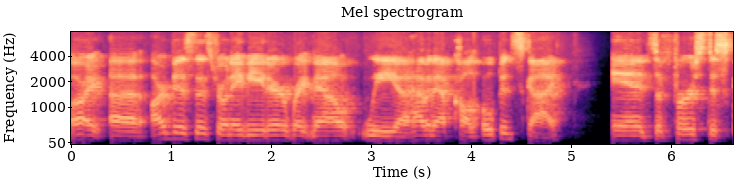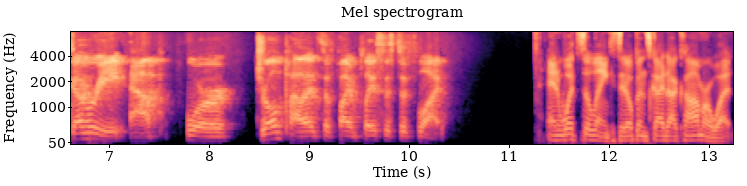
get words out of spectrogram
All right, uh, our business, Drone Aviator, right now we uh, have an app called Open Sky, and it's the first discovery app for drone pilots to find places to fly. And what's the link? Is it opensky.com or what?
